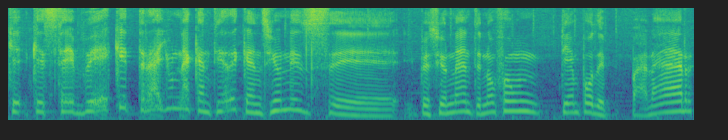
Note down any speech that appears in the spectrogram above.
que, que se ve que trae una cantidad de canciones eh, impresionante, ¿no? Fue un tiempo de parar.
